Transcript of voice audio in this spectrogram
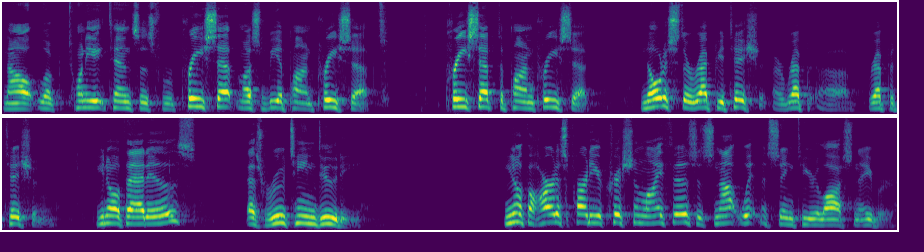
Now, look, 2810 says, For precept must be upon precept, precept upon precept. Notice the repetition, or rep, uh, repetition. You know what that is? That's routine duty. You know what the hardest part of your Christian life is? It's not witnessing to your lost neighbor.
